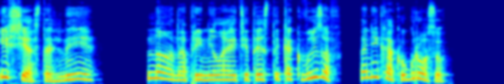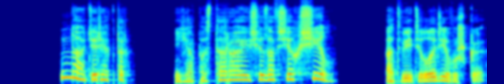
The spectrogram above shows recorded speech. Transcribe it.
и все остальные. Но она приняла эти тесты как вызов, а не как угрозу. «Да, директор, я постараюсь изо всех сил», — ответила девушка.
